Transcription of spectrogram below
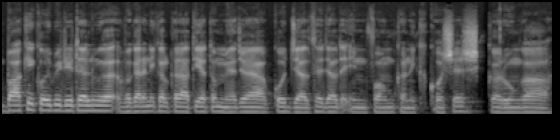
बाकी कोई भी डिटेल वगैरह निकल कर आती है तो मैं जो है आपको जल्द से जल्द इन्फॉर्म करने की कोशिश करूँगा।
